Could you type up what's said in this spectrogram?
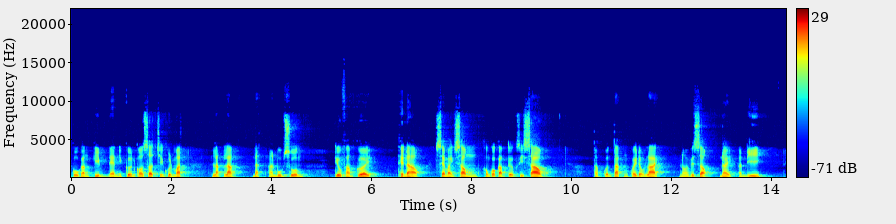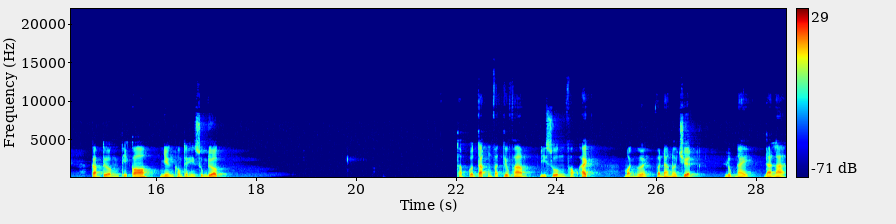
cố gắng kìm nén những cơn co giật trên khuôn mặt, lặng lặng đặt album xuống. Tiêu phàm cười, thế nào, xem ảnh xong không có cảm tưởng gì sao? Thẩm quân tắc quay đầu lại, nói với giọng đầy ẩn ý. Cảm tưởng thì có, nhưng không thể hình dung được. Thẩm quân tắc và tiêu phàm đi xuống phòng khách. Mọi người vẫn đang nói chuyện. Lúc này đã là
